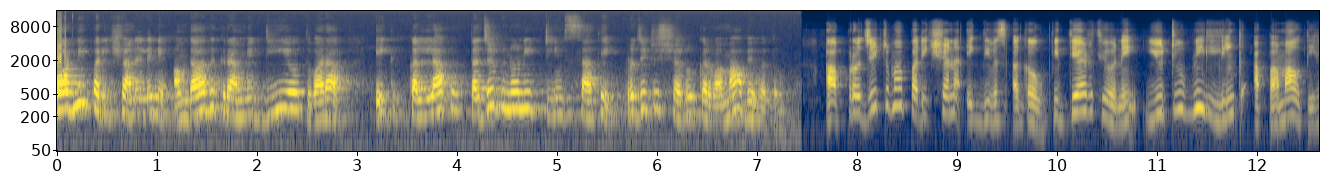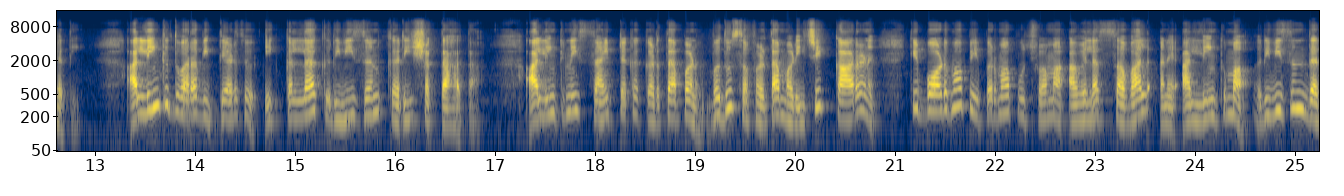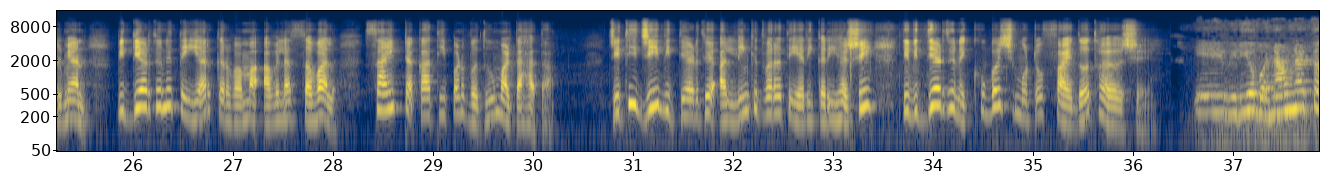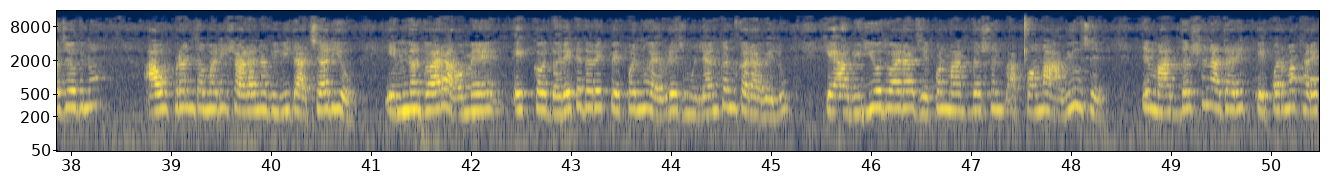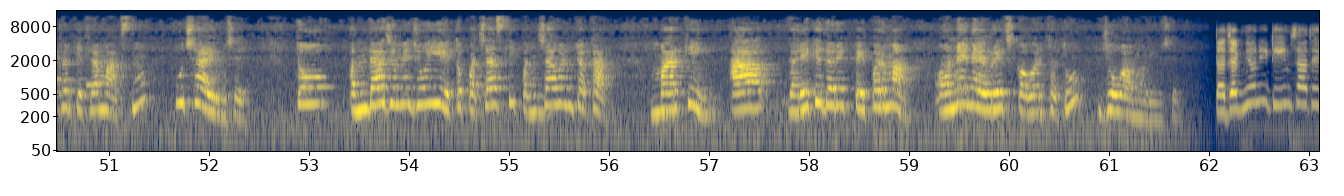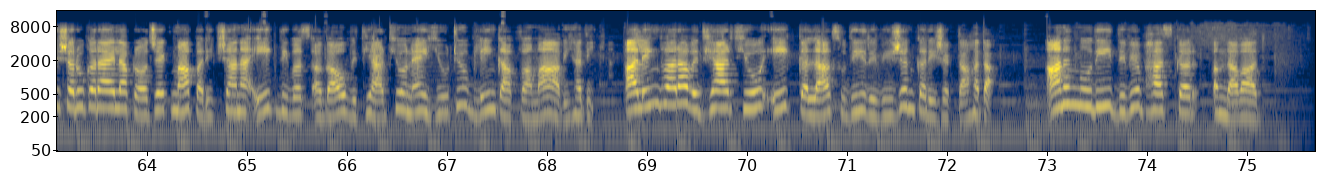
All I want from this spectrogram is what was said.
બોર્ડની પરીક્ષાને લઈને અમદાવાદ ગ્રામ્ય ડીઓ દ્વારા એક કલાક તજજ્ઞોની ટીમ સાથે પ્રોજેક્ટ શરૂ કરવામાં આવ્યો હતો. આ પ્રોજેક્ટમાં પરીક્ષાના એક દિવસ અગાઉ વિદ્યાર્થીઓને યુટ્યુબની લિંક આપવામાં આવતી હતી. આ લિંક દ્વારા વિદ્યાર્થીઓ એક કલાક રિવિઝન કરી શકતા હતા. આ લિંકને સાઠ ટકા કરતાં પણ વધુ સફળતા મળી છે. કારણ કે બોર્ડમાં પેપરમાં પૂછવામાં આવેલા સવાલ અને આ લિંકમાં રિવિઝન દરમિયાન વિદ્યાર્થીઓને તૈયાર કરવામાં આવેલા સવાલ સાઠ ટકાથી પણ વધુ મળતા હતા. જેથી જે વિદ્યાર્થીઓએ આ લિંક દ્વારા તૈયારી કરી હશે, તે વિદ્યાર્થીઓને ખૂબ જ મોટો ફાયદો થયો છે. એ વીડિયો બનાવનાર તજજ્ઞો, આ ઉપરાંત અમારી શાળાના વિવિધ આચાર્યો એમના દ્વારા અમે એક દરેકે દરેક પેપરનું એવરેજ મૂલ્યાંકન કરાવેલું કે આ વીડિયો દ્વારા જે પણ માર્ગદર્શન આપવામાં આવ્યું છે, તે માર્ગદર્શન આધારિત પેપરમાં ખરેખર કેટલા માર્ક્સનું પૂછાયું છે. તો અંદાજ અમે જોઈએ તો પચાસથી પંચાવન ટકા માર્કિંગ આ દરેકે દરેક પેપરમાં ઓન એન એવરેજ કવર થતું જોવા મળ્યું છે. તજજ્ઞોની ટીમ સાથે શરૂ કરાયેલા પ્રોજેક્ટમાં પરીક્ષાના એક દિવસ અગાઉ વિદ્યાર્થીઓને યુટ્યુબ લિંક આપવામાં આવી હતી. આ લિંક દ્વારા વિદ્યાર્થીઓ એક કલાક સુધી રિવિઝન કરી શકતા હતા. આનંદ મોદી, દિવ્ય ભાસ્કર, અમદાવાદ.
